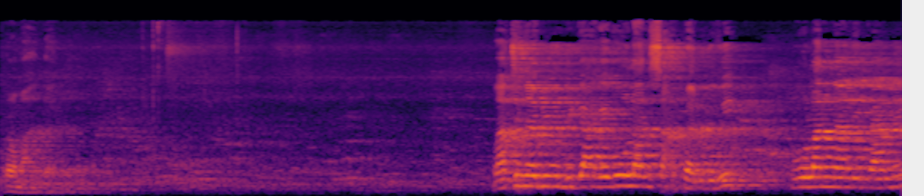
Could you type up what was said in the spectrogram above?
Ramadan. Lajeng Nabi ngendikake wulan Saban kuwi wulan nalikane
